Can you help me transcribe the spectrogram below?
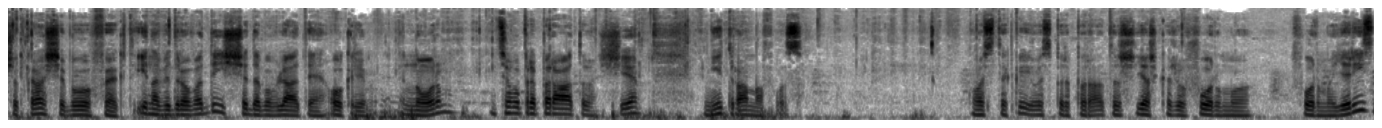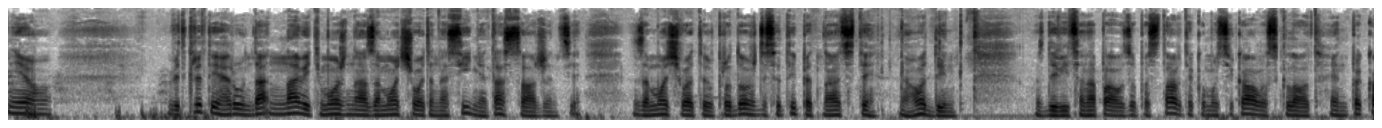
щоб краще був ефект. І на відро води ще додати, окрім норм цього препарату, ще нітроамофос. Ось такий ось препарат. Тож, я ж кажу, форму, форми є різні його. Відкритий ґрунт навіть можна замочувати насіння та саджанці. Замочувати впродовж 10-15 годин. Ось дивіться, на паузу поставте, кому цікаво, склад НПК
